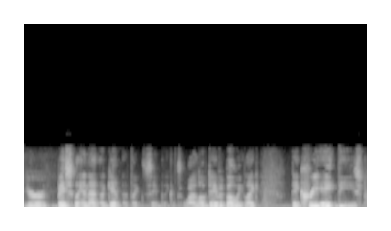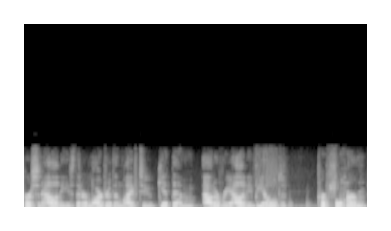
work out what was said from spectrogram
you're basically and that again that's like same thing. That's why I love David Bowie. Like they create these personalities that are larger than life to get them out of reality, be able to perform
